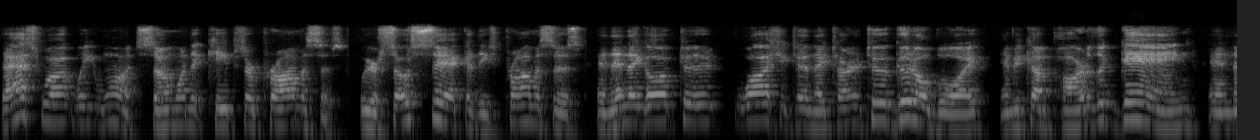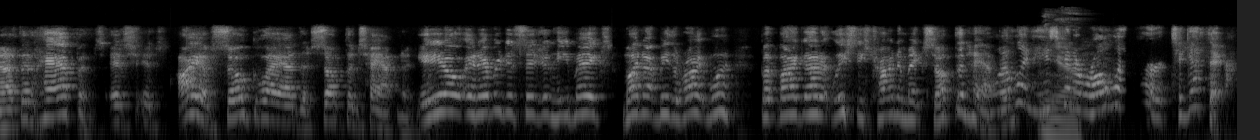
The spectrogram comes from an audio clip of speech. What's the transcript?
That's what we want. Someone that keeps their promises. We are so sick of these promises, and then they go up to Washington, they turn into a good old boy and become part of the gang, and nothing happens. It's it's. I am so glad that something's happening. You know, and every decision he makes might not be the right one, but by God, at least he's trying to make something happen. Well, and he's Yeah. going to roll in dirt to get there.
